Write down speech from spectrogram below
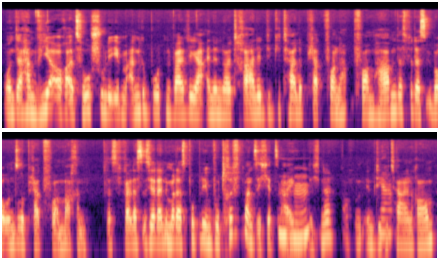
Und da haben wir auch als Hochschule eben angeboten, weil wir ja eine neutrale digitale Plattform haben, dass wir das über unsere Plattform machen. Das, weil das ist ja dann immer das Problem, wo trifft man sich jetzt mhm. eigentlich, ne? Auch im, im digitalen ja. Raum.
